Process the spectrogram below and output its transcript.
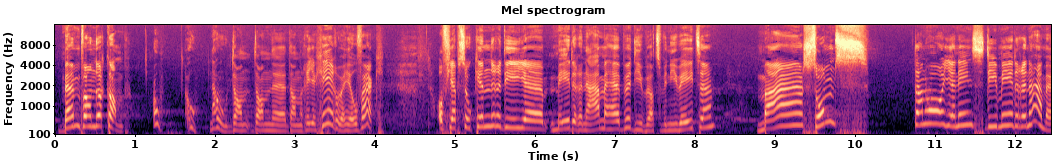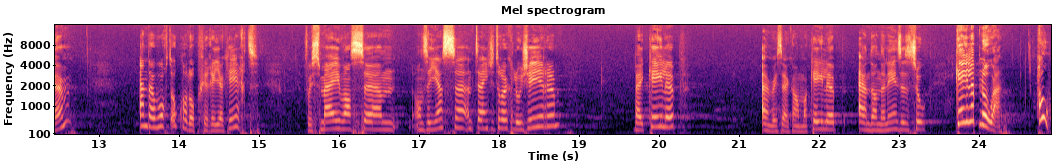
Bem van der Kamp. Oh, oh nou, dan, dan, eh, dan reageren we heel vaak. Of je hebt zo kinderen die eh, meerdere namen hebben, die wat we niet weten. Maar soms, dan hoor je ineens die meerdere namen. En daar wordt ook wel op gereageerd. Volgens mij was ehm, onze Jesse een tijdje terug logeren bij Caleb. En wij zeggen allemaal Caleb. En dan ineens is het zo, Caleb Noah. Oh,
